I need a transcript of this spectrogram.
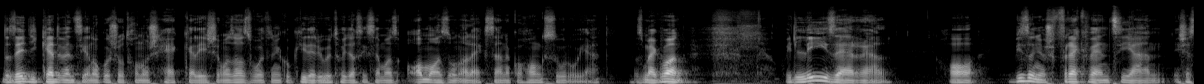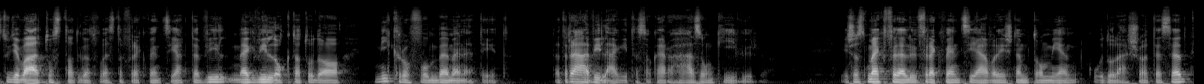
De az egyik kedvenc ilyen okos otthonos hekkelésem az az volt, amikor kiderült, hogy azt hiszem az Amazon Alexának a hangszóróját. Az megvan? Hogy lézerrel, ha bizonyos frekvencián, és ezt ugye változtatgatva ezt a frekvenciát, te vil, megvillogtatod a mikrofon bemenetét, tehát rávilágítasz akár a házon kívülről, és azt megfelelő frekvenciával és nem tudom milyen kódolással teszed,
